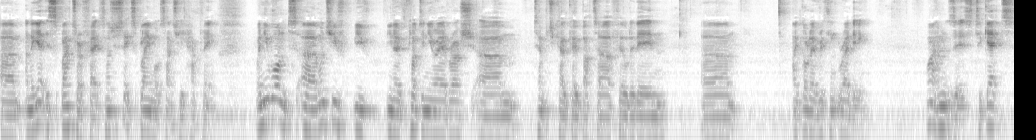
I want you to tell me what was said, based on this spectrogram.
um, and they get this splatter effect. And I'll just explain what's actually happening. When you want, uh, once you've you've you know plugged in your airbrush, um, temperature cocoa butter, filled it in, um, I got everything ready. What happens is to get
